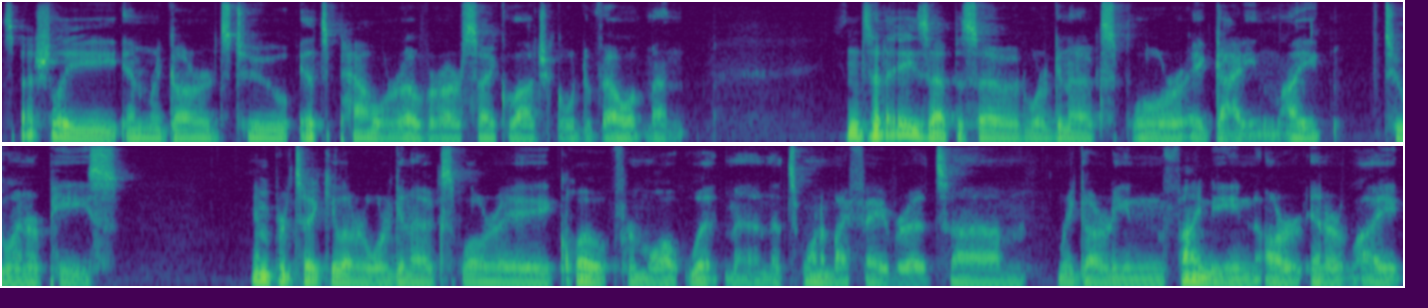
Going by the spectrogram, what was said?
especially in regards to its power over our psychological development. In today's episode, we're going to explore a guiding light to inner peace. In particular, we're going to explore a quote from Walt Whitman. It's one of my favorites um, regarding finding our inner light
